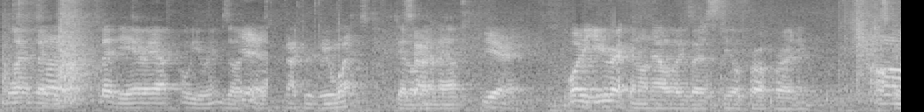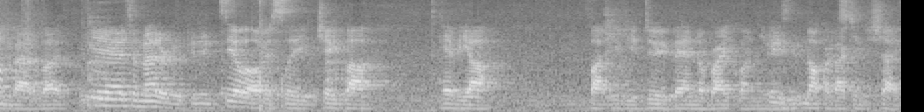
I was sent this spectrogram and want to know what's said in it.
Let, let, the, let the air out, pull your rims open. Yeah, factory wheel weights. Get all So- them out. Yeah. What do you reckon on alloy versus steel for operating? It's Oh. good and bad of both. Yeah, it's a matter of opinion. Steel obviously cheaper, heavier, but if you do bend or break one, you Easy. can knock it back into shape.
